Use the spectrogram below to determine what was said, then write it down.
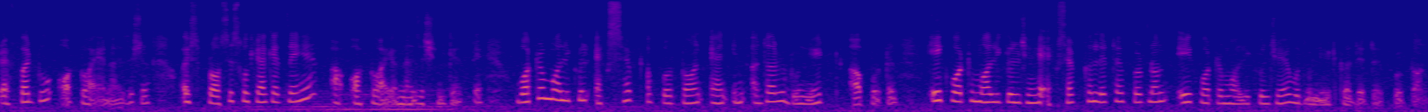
refer to auto ionisation और इस प्रोसेस को क्या कहते हैं? ऑटो आयोनाइजेशन कहते हैं। Water molecule accept a proton and in other donate a proton एक वाटर मॉलिक्यूल जो है एक्सेप्ट कर लेता है प्रोटॉन एक वाटर मॉलिक्यूल जो है वो डोनेट कर देता है प्रोटॉन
